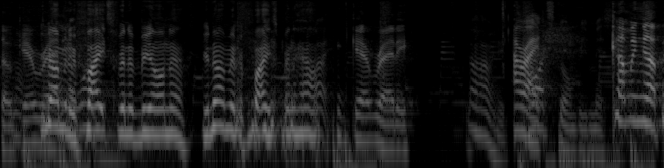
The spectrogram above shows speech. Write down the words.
So get ready. You know how many fights finna be on there? You know how many fights finna happen? Get ready. Know how many All right. parts gonna be missing? Coming up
